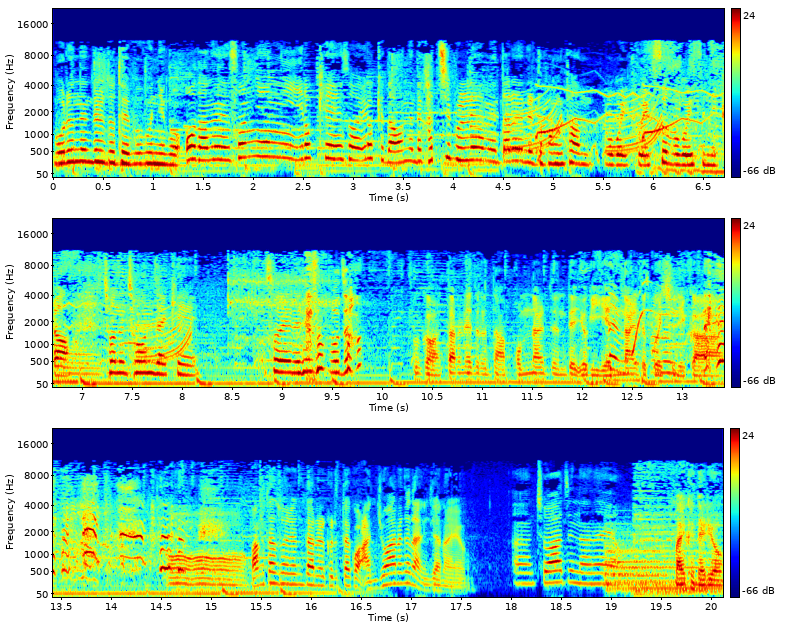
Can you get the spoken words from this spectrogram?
모르는 애들도 대부분이고, 어, 나는 선희 언니 이렇게 해서 이렇게 나왔는데 같이 볼래 하면 다른 애들도 방탄 보고 있고, 엑소 보고 있으니까, 저는 저 혼자 이렇게 소외되면서 보죠. 그니까, 다른 애들은 다 봄날 듣는데 여기 네, 옛날 뭐 듣고 저는- 있으니까. 어, 어, 방탄소년단을 그렇다고 안 좋아하는 건 아니잖아요. 아, 좋아하진 않아요. 마이크 내려.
